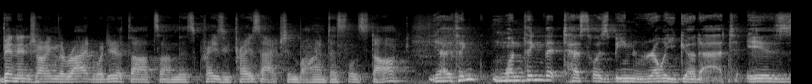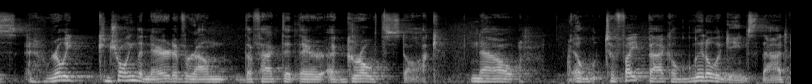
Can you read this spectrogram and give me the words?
been enjoying the ride. What are your thoughts on this crazy price action behind Tesla stock? Yeah, I think one thing that Tesla's been really good at is really controlling the narrative around the fact that they're a growth stock. Now, to fight back a little against that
